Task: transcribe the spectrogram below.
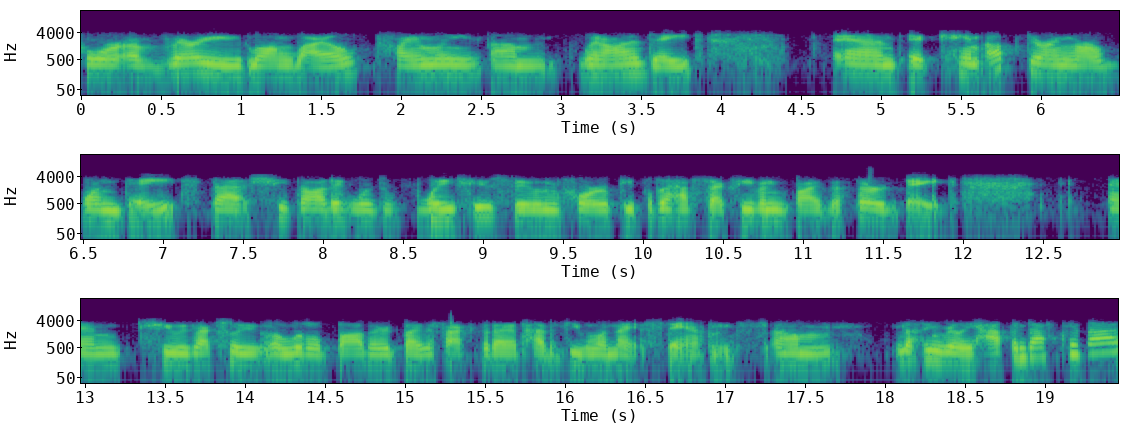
for a very long while. Finally, um, went on a date, and it came up during our one date that she thought it was way too soon for people to have sex, even by the third date. And she was actually a little bothered by the fact that I had had a few one night stands. Um, nothing really happened after that.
